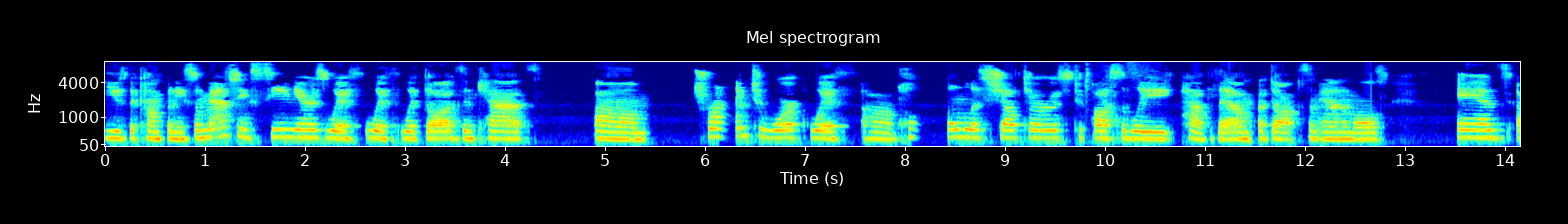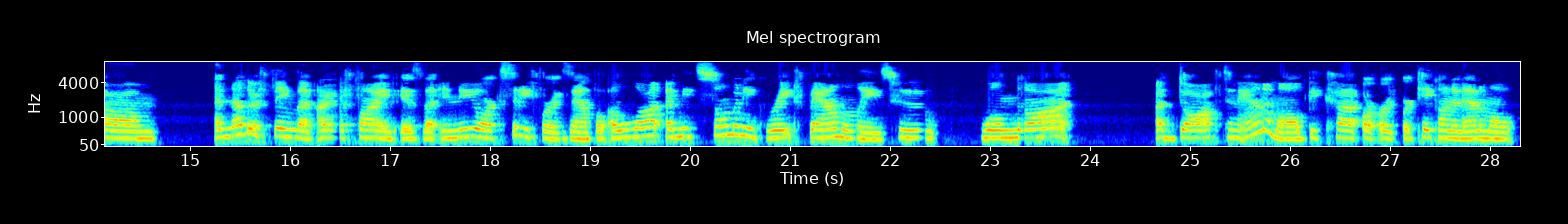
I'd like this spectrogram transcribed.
use the company. So matching seniors with with with dogs and cats, um, trying to work with um, homeless shelters to possibly have them adopt some animals, and um, another thing that I find is that in New York City, for example, a lot I meet so many great families who will not adopt an animal because or, or, or take on an animal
